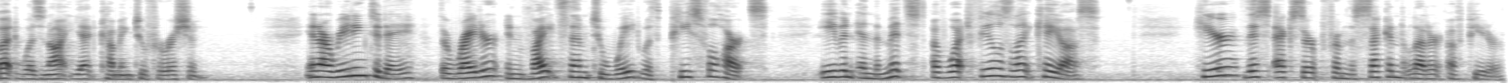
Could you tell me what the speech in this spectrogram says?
but was not yet coming to fruition. In our reading today, the writer invites them to wait with peaceful hearts, even in the midst of what feels like chaos. Hear this excerpt from the second letter of Peter.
